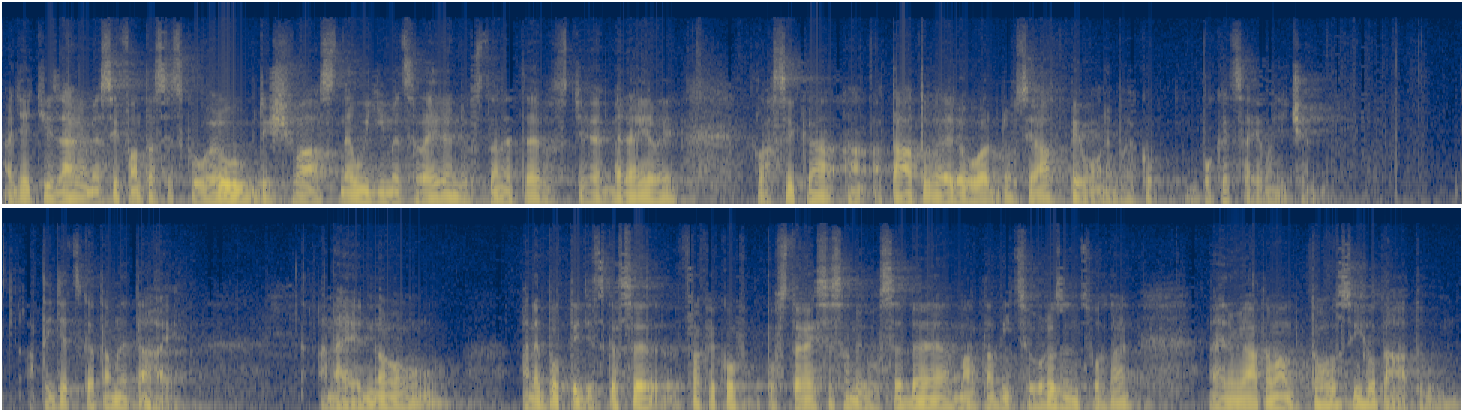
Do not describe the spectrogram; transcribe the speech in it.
a děti zahrajeme si fantastickou hru, když vás neuvidíme celý den, dostanete prostě medaily, klasika a, a tátové jdou jdou si dát pivo nebo jako pokecají o něčem. A ty děcka tam netahají. A najednou, anebo ty děcka se fakt jako postarají se sami o sebe a má tam víc sourozenců a tak. Najednou já tam mám toho svého tátu,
